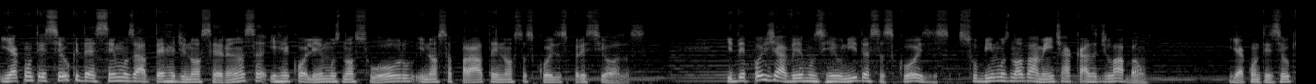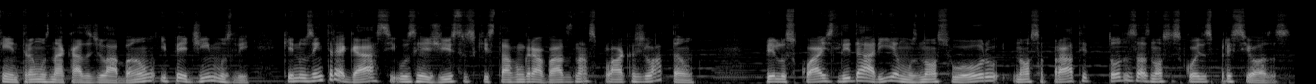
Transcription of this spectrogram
E aconteceu que descemos à terra de nossa herança e recolhemos nosso ouro e nossa prata e nossas coisas preciosas. E depois de havermos reunido essas coisas, subimos novamente à casa de Labão. E aconteceu que entramos na casa de Labão e pedimos-lhe que nos entregasse os registros que estavam gravados nas placas de latão, pelos quais lhe daríamos nosso ouro, nossa prata e todas as nossas coisas preciosas.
